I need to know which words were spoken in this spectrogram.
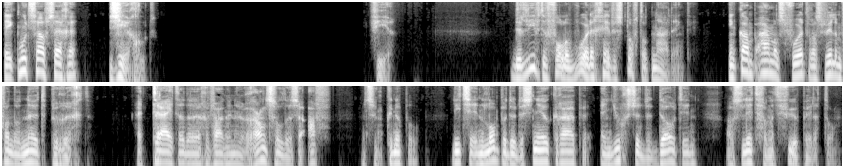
Ik moet zelf zeggen, zeer goed. 4. De liefdevolle woorden geven stof tot nadenken. In kamp Amersfoort was Willem van der Neut berucht. Hij treiterde de gevangenen, ranselde ze af met zijn knuppel, liet ze in lompen door de sneeuw kruipen en joeg ze de dood in als lid van het vuurpeloton.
